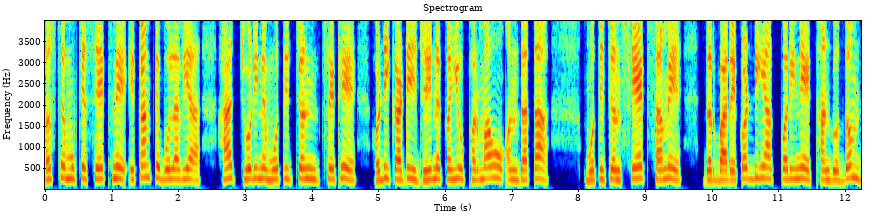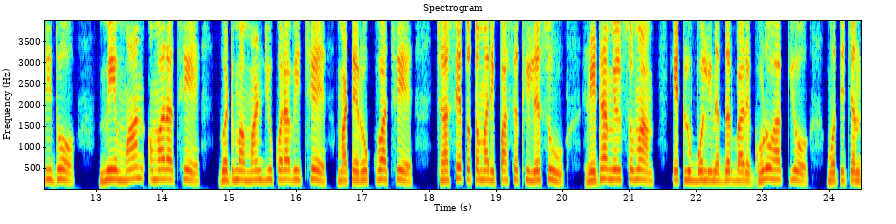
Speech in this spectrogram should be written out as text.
હસ્તે મુકે શેઠને એકાંતે બોલાવ્યા. હાથ જોડીને મોતીચંદ શેઠે હડી કાઢી જઈને કહ્યું, ફરમાવો અન્નદાતા. મોતીચંદ શેઠ સામે દરબારે કડિયા કરીને ઠાંડો દમ દીધો. મેં માન અમારા છે, ગઢમાં માંડ્યું કરાવી છે, માટે રોકવા છે. જાશે તો તમારી પાસેથી લેશું. રેઢા મેલસોમાં એટલું બોલીને દરબારે ઘોડો હાક્યો. મોતીચંદ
